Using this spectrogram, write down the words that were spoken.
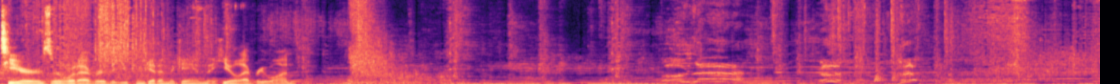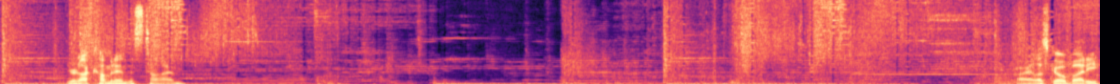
tears or whatever that you can get in the game that heal everyone. You're not coming in this time. Alright, let's go, buddy.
